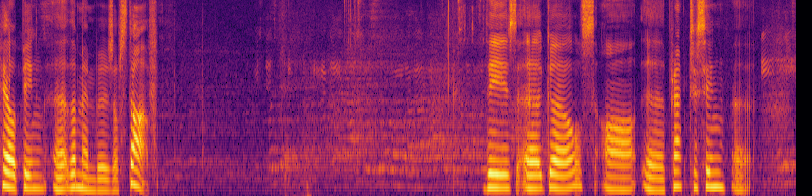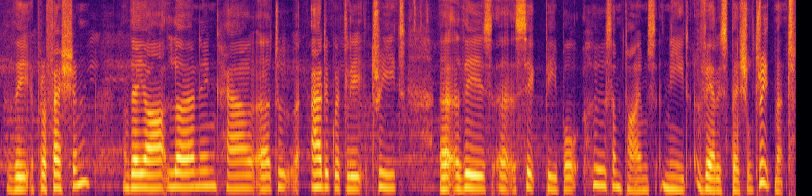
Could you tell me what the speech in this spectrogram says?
helping uh, the members of staff. These uh, girls are uh, practicing uh, the profession. They are learning how uh, to adequately treat uh, these sick people who sometimes need very special treatment.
